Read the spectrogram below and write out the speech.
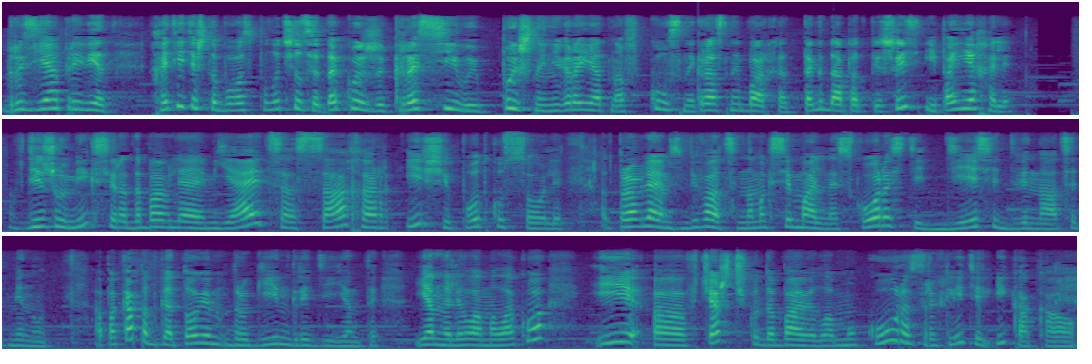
Друзья, привет! Хотите, чтобы у вас получился такой же красивый, пышный, невероятно вкусный красный бархат? Тогда подпишись и поехали! В дежу миксера добавляем яйца, сахар и щепотку соли. Отправляем взбиваться на максимальной скорости 10-12 минут. А пока подготовим другие ингредиенты. Я налила молоко и э, в чашечку добавила муку, разрыхлитель и какао.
